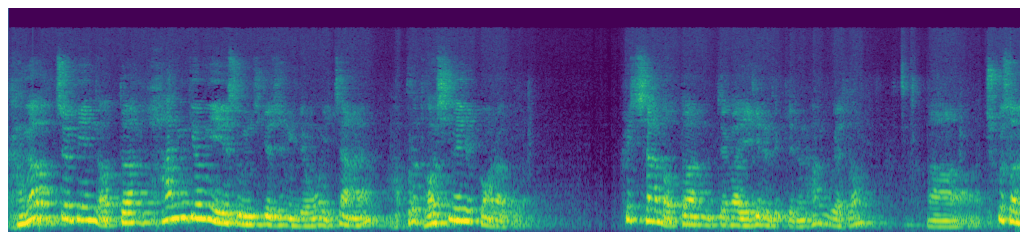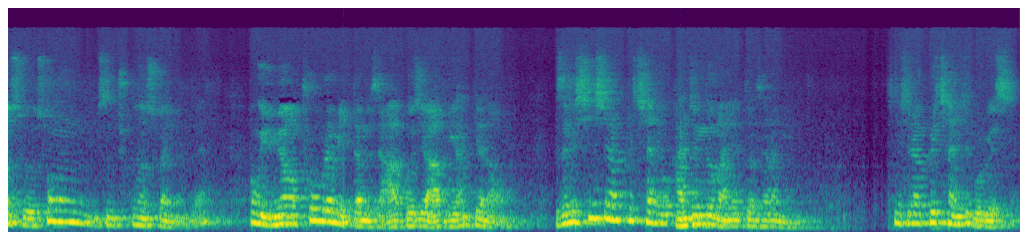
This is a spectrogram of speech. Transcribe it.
강압적인 어떤 환경에 의해서 움직여지는 경우 있잖아요. 앞으로 더 심해질 거라고요. 크리스찬 어떠한 제가 얘기를 듣기로는 한국에서 어, 축구 선수 송 무슨 축구 선수가 있는데 한국 유명한 프로그램이 있다면서 아버지 아들이 함께 나오는 그 사람이 신실한 크리스찬이고 간증도 많이 했던 사람이에요. 신실한 크리스찬인지 모르겠어요.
